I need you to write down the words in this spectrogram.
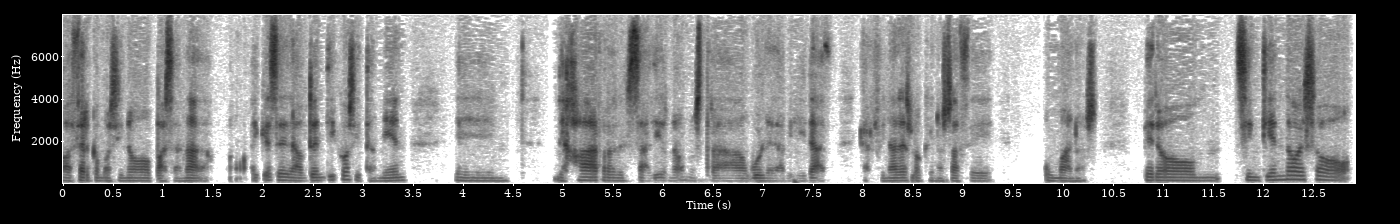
hacer como si no pasa nada. Hay que ser auténticos y también eh, dejar salir nuestra vulnerabilidad, que al final es lo que nos hace humanos. Pero mm, sintiendo eso,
